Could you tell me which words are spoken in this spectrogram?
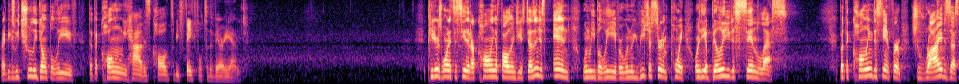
right? Because we truly don't believe that the calling we have is called to be faithful to the very end. Peter's wanting to see that our calling of following Jesus doesn't just end when we believe or when we reach a certain point or the ability to sin less. But the calling to stand firm drives us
